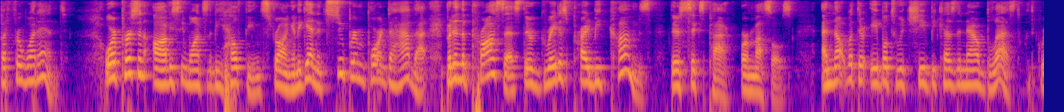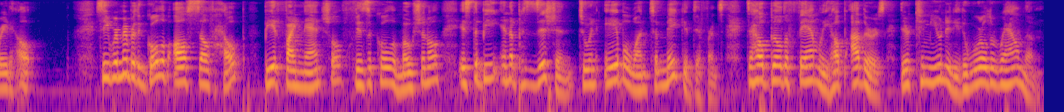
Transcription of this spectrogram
but for what end? Or a person obviously wants to be healthy and strong. And again, it's super important to have that. But in the process, their greatest pride becomes their six pack or muscles and not what they're able to achieve because they're now blessed with great help. See, remember the goal of all self help, be it financial, physical, emotional, is to be in a position to enable one to make a difference, to help build a family, help others, their community, the world around them.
